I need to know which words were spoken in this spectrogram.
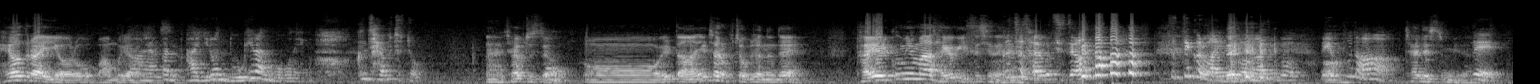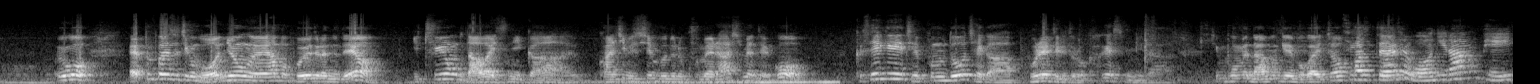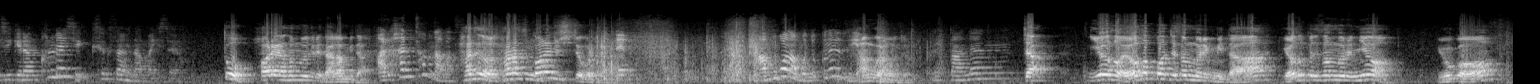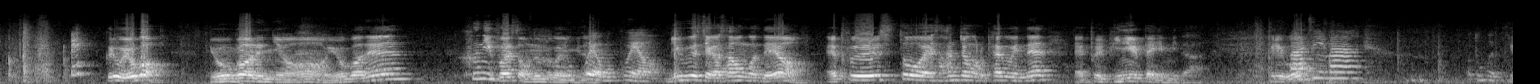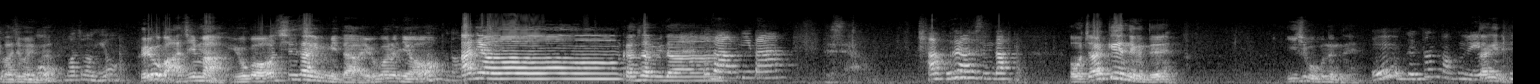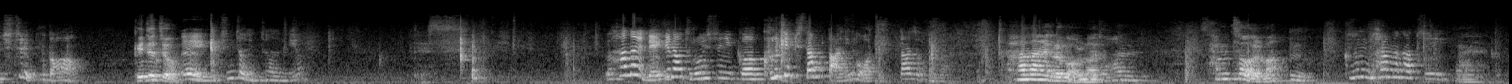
헤어 드라이어로 마무리하고 아, 약간, 있어요. 아, 이런 녹이라는 거구나, 이거. 헉, 근데 잘 붙였죠? 네, 잘 붙였어요. 어. 어, 일단 1차로 붙여보셨는데 다이어리 꾸밀만한 자격이 있으시네. 그쵸, 잘 붙이죠? 스티커를 많이 네. 찍어가지고. 예쁘다. 잘 됐습니다. 네. 그리고 애플펜슬 지금 one용을 한번 보여드렸는데요. 이 two용도 나와 있으니까 관심 있으신 분들은 구매를 하시면 되고 그 세 개의 제품도 제가 보내드리도록 하겠습니다. 지금 보면 남은 게 뭐가 있죠? 파스텔 파스텔 원이랑 베이직이랑 클래식 색상이 남아 있어요. 또 화려한 선물들이 나갑니다. 아직 한참 남았어요. 어, 하나씩 음. 꺼내주시죠 그러면. 네. 아무거나 먼저 꺼내도 돼요? 아무거나 먼저. 일단은 자, 이어서 여섯 번째 선물입니다. 여섯 번째 선물은요, 요거. 그리고 요거. 요거는요, 요거는 흔히 구할 수 없는 못 물건입니다. 구해요, 못 구해요. 미국에서 제가 사온 건데요. 애플 스토어에서 한정으로 팔고 있는 애플 비닐백입니다. 그리고 마지막. 어, 너무 예쁘다. 이 마지막인가요? 어, 마지막이요. 그리고 마지막 요거 신상입니다. 요거는요. 예쁘다. 안녕. 감사합니다. 감사합니다. 됐어요. 아, 고생하셨습니다. 어 짧게 했네 근데 25분 했네. 오, 괜찮다. 얘- 딱이네. 이거 진짜 예쁘다. 괜찮죠? 네, 이거 진짜 괜찮은데요? 됐어. 하나에 4개나 들어있으니까 그렇게 비싼 것도 아닌 것 같아. 따져보면. 하나에 그러면 얼마죠? 한 3천 얼마? 응. 그 정도 할만하지. 에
